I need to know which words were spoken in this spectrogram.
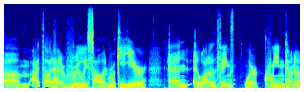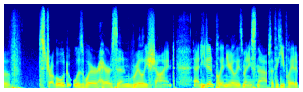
um, I thought had a really solid rookie year. And a lot of the things where Queen kind of struggled was where Harrison really shined. And he didn't play nearly as many snaps. I think he played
